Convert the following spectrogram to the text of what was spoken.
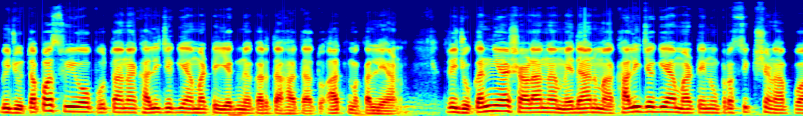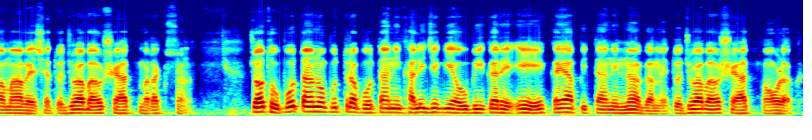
બીજું, તપસ્વીઓ પોતાના ખાલી જગ્યા માટે યજ્ઞ કરતા હતા તો આત્મકલ્યાણ. ત્રીજું, કન્યા શાળાના મેદાનમાં ખાલી જગ્યા માટેનું પ્રશિક્ષણ આપવામાં આવે છે તો જવાબ આવશે આત્મરક્ષણ. ચોથું, પોતાનો પુત્ર પોતાની ખાલી જગ્યા ઊભી કરે એ કયા પિતાને ન ગમે તો જવાબ આવશે આત્મ ઓળખ.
